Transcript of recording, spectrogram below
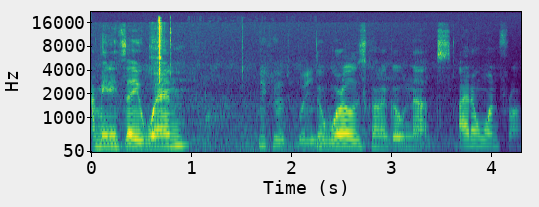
I mean, if they win, they could win. the world is gonna go nuts. I don't want France.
